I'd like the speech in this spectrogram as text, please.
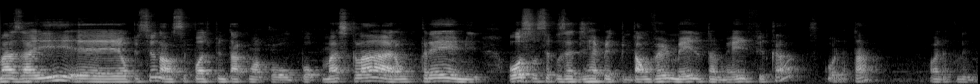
mas aí é, é opcional, você pode pintar com uma cor um pouco mais clara, um creme, ou se você quiser de repente pintar um vermelho também, fica a escolha, tá? Olha que lindo.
